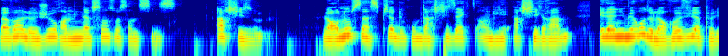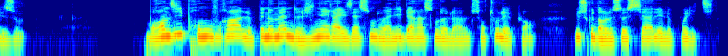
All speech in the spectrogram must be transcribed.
va voir le jour en 1966, Archizoom. Leur nom s'inspire du groupe d'architectes anglais Archigram et d'un numéro de leur revue appelée Zoom. Brandy promouvra le phénomène de généralisation de la libération de l'homme sur tous les plans, jusque dans le social et le politique.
